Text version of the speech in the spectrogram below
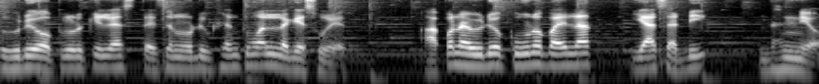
व्हिडिओ अपलोड केल्यास त्याचं नोटिफिकेशन तुम्हाला लगेच होईल आपण हा व्हिडिओ पूर्ण पाहिलात यासाठी 很牛。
